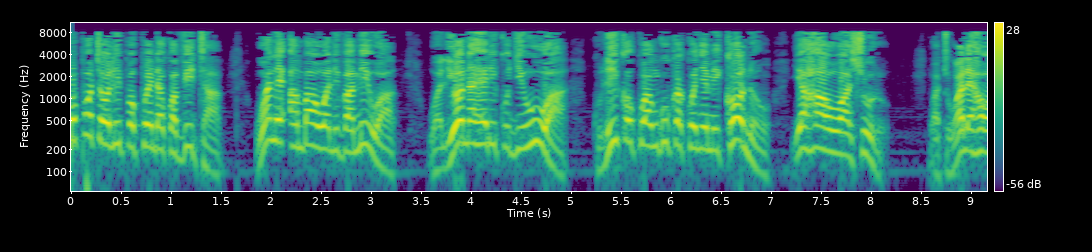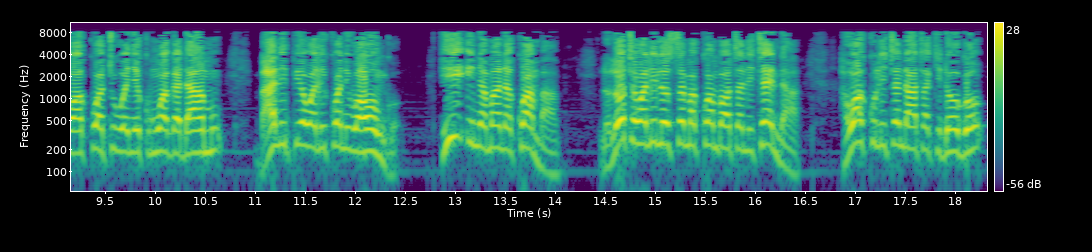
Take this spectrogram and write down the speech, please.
popote walipokwenda kwa vita wale ambao walivamiwa waliona heri kujiua kuliko kuanguka kwenye mikono ya hao waashuru. Watu wale hawakuwa tu wenye kumwaga damu bali pia walikuwa ni waongo. Hii ina maana kwamba lolote walilosema kwamba watalitenda hawakulitenda hata kidogo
